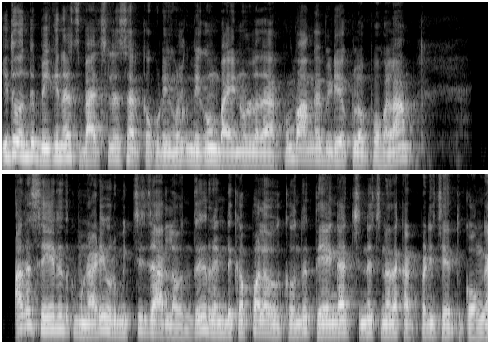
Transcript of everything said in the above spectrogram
இது வந்து பிகினர்ஸ் பேச்சுலர்ஸாக இருக்கக்கூடியவங்களுக்கு மிகவும் பயனுள்ளதாக இருக்கும். வாங்க வீடியோக்குள்ளே போகலாம். அதை செய்கிறதுக்கு முன்னாடி ஒரு மிக்ஸி ஜாரில் வந்து ரெண்டு கப் அளவுக்கு வந்து தேங்காய் சின்ன சின்னதாக கட் பண்ணி சேர்த்துக்கோங்க.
